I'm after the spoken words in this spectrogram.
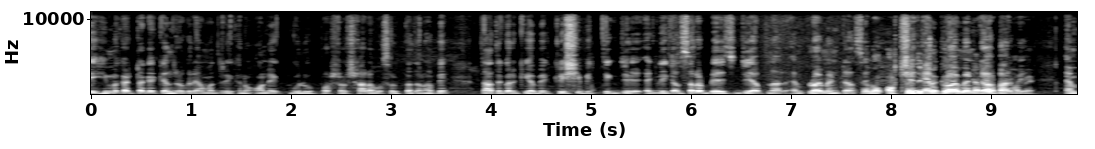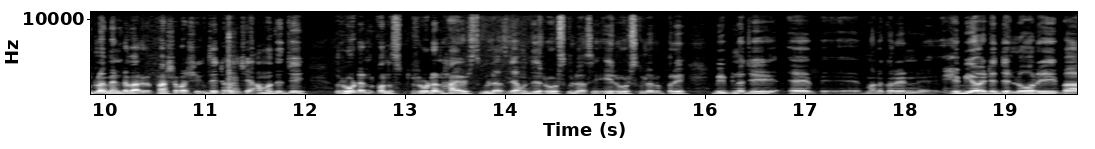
এই হিমাগারটাকে কেন্দ্র করে আমাদের এখানে অনেকগুলো ফসল সারা বছর উৎপাদন হবে তাতে করে কি হবে কৃষিভিত্তিক যে এগ্রিকালচারাল বেস যে আপনার এমপ্লয়মেন্ট আছে এমপ্লয়মেন্টটা বাড়বে। এমপ্লয়মেন্টটা বাড়বে। পাশাপাশি যেটা হচ্ছে আমাদের যে রোড অ্যান্ড কনস্ট রোড অ্যান্ড হায়ার্সগুলো আছে যে আমাদের যে রোডসগুলো আছে, এই রোডসগুলোর উপরে বিভিন্ন যে মনে করেন হেভি ওয়েটের যে লরি বা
